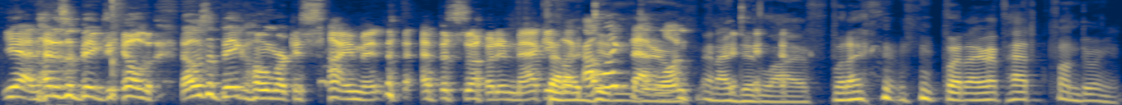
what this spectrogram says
Yeah, that is a big deal. That was a big homework assignment episode, and Mackie's that like, I I, like that do, one. and I did live, but I but I have had fun doing it.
